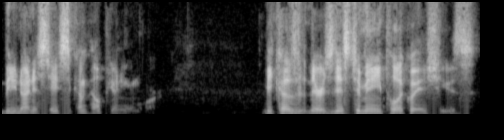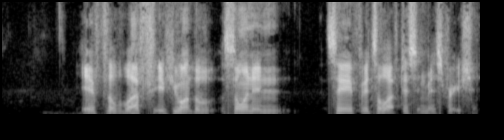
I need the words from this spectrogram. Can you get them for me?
the United States to come help you anymore because there's just too many political issues. If the left, if you want the someone in, say, if it's a leftist administration,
